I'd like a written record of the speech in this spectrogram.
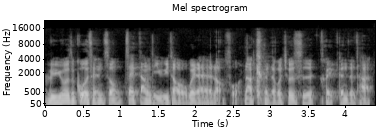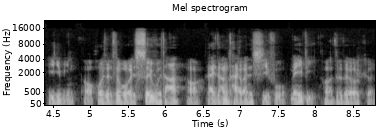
旅游的过程中，在当地遇到我未来的老婆，那可能我就是会跟着她移民哦，或者是我说服她哦来当台湾媳妇，maybe 哦，这都有可能。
